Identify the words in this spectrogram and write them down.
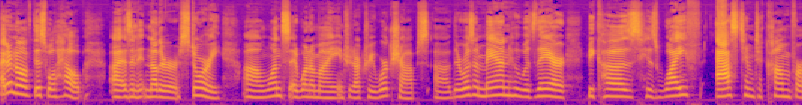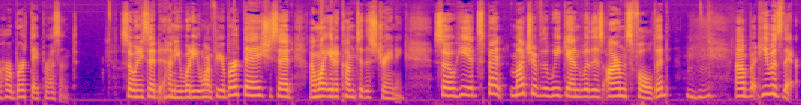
I don't know if this will help uh, as an, another story. Uh, once at one of my introductory workshops, uh, there was a man who was there because his wife asked him to come for her birthday present. So when he said, "Honey, what do you want for your birthday?" she said, "I want you to come to this training." So he had spent much of the weekend with his arms folded, uh, but he was there.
